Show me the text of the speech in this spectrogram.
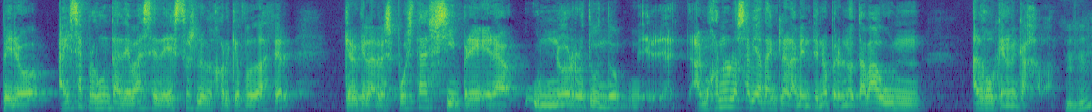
pero a esa pregunta de base de esto es lo mejor que puedo hacer, creo que la respuesta siempre era un no rotundo. A lo mejor no lo sabía tan claramente, ¿no? pero notaba un, algo que no encajaba. Mm,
